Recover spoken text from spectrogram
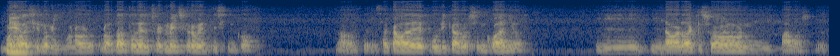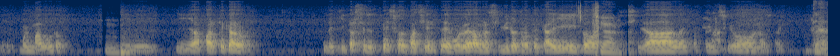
Vuelvo a decir lo mismo, ¿no? Los datos del Checkmate 025, ¿no? se acaba de publicar los cinco años y, la verdad que son, vamos, muy maduros. y, aparte, claro, le quitas el peso al paciente de volver a recibir otro TKI, toda la necesidad, la hipertensión, o sea, Claro.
